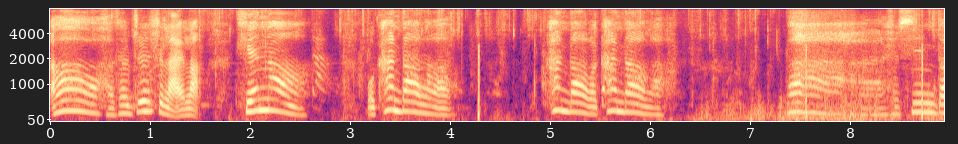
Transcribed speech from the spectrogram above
哦，好像真是来了！天哪，我看到了，看到了，看到了！新的！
